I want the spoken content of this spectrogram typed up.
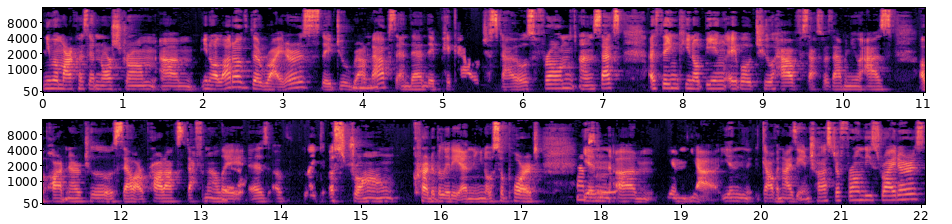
Neiman Marcus and Nordstrom, um, you know, a lot of the writers, they do mm-hmm. roundups and then they pick out styles from um, Saks. I think, you know, being able to have Saks Fifth Avenue as a partner to sell our products definitely yeah. is a, like a strong credibility and you know support Absolutely. in um in yeah in galvanizing interest from these writers.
